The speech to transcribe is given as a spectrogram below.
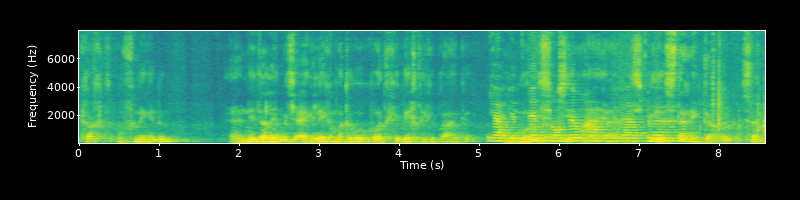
krachtoefeningen doen. En niet alleen met je eigen lichaam, maar toch ook wat gewichten gebruiken. Ja, je denkt er al snel aan inderdaad. spieren eh. sterk te houden. Sterk.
